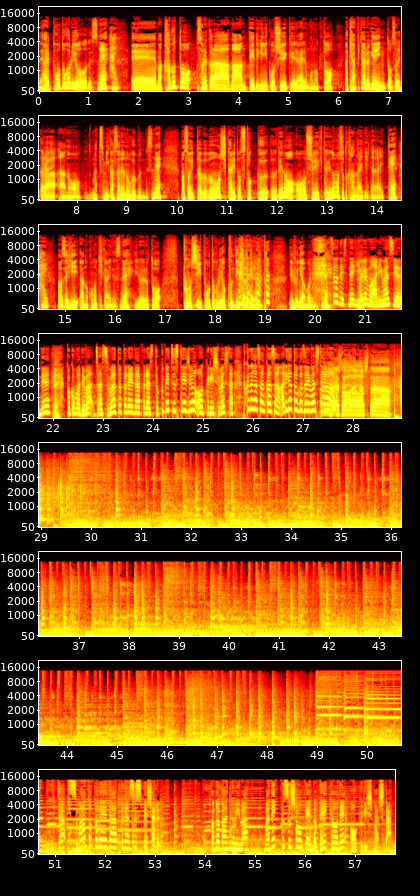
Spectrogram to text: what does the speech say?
やはりポートフォリオですね。はいえーまあ株と、それからまあ安定的にこう収益を得られるものと、まあキャピタルゲインと、それからあの、まあ積み重ねの部分ですね。まあそういった部分をしっかりとストックでのお収益というのもちょっと考えていただいて、はいまあぜひあのこの機会にですね、いろいろと楽しいポートフォリオを組んでいただければと いうふうには思いますね。そうですね。夢もありますよね。えここまでは、ザ・スマートトレーダープラス特別ステージをお送りしました。福永さん、菅さん、ありがとうございました。ありがとうございました。トレーダープラススペシャルこの番組はマネックス証券の提供でお送りしました。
